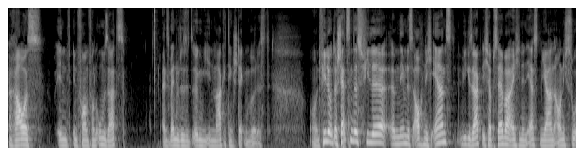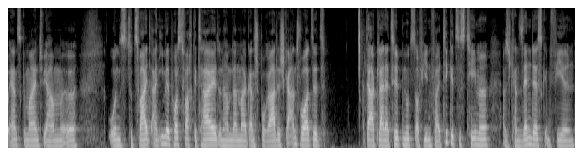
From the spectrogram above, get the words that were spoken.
raus in, in Form von Umsatz, als wenn du das jetzt irgendwie in Marketing stecken würdest. Und viele unterschätzen das, viele ähm, nehmen das auch nicht ernst. Wie gesagt, ich habe selber eigentlich in den ersten Jahren auch nicht so ernst gemeint. Wir haben äh, uns zu zweit ein E-Mail-Postfach geteilt und haben dann mal ganz sporadisch geantwortet. Da kleiner Tipp, nutzt auf jeden Fall Ticketsysteme. Also ich kann Zendesk empfehlen.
